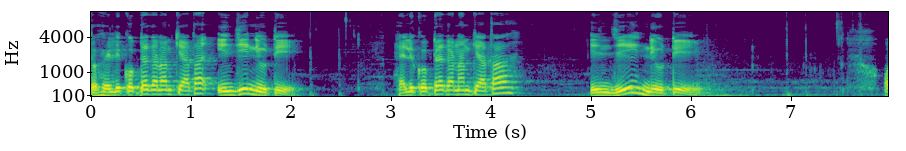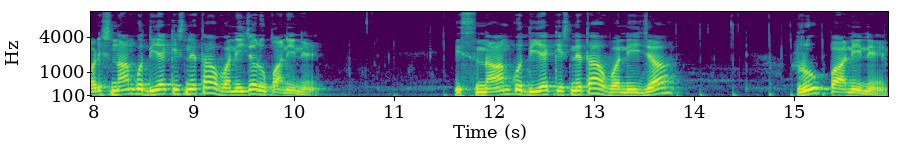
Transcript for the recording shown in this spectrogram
तो हेलीकॉप्टर का नाम क्या था? इंजीन्यूटी। हेलीकॉप्टर का नाम क्या था? इंजीन्यूटी। और इस नाम को दिया किसने था? वनीजा रूपानी ने। इस नाम को दिया किसने था? वनीजा रूपानी ने।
